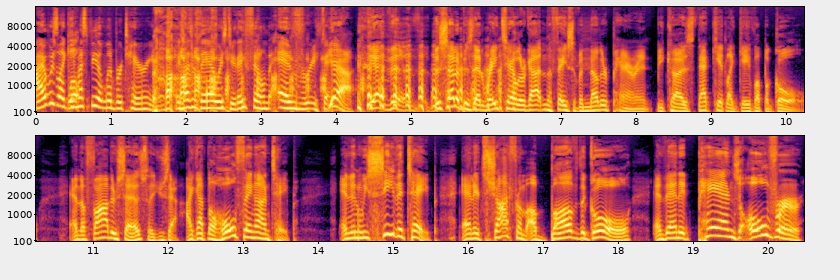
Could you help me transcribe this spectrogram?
I was like, he must be a libertarian. That's what they always do. They film everything. Yeah, yeah. The, the setup is that Ray Taylor got in the face of another parent because that kid like gave up a goal, and the father says, "As you said, I got the whole thing on tape," and then we see the tape, and it's shot from above the goal, and then it pans over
